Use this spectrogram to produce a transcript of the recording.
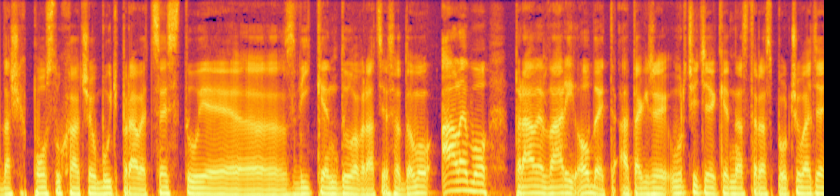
našich poslucháčov buď práve cestuje uh, z víkendu a vracia sa domov, alebo práve varí obed. A takže určite, keď nás teraz počúvate,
